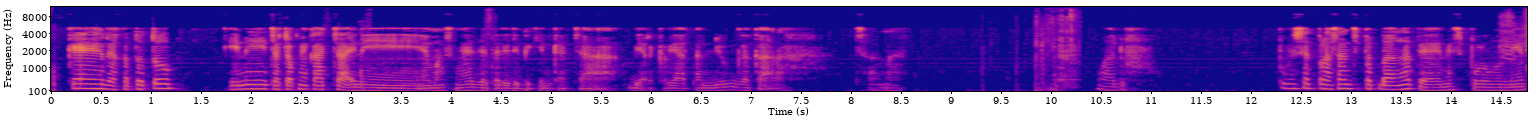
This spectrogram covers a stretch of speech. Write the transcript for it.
Oke udah ketutup. Ini cocoknya kaca ini. Emang sengaja tadi dibikin kaca biar kelihatan juga ke arah sana. Waduh. Buset perasaan cepet banget ya. Ini 10 menit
